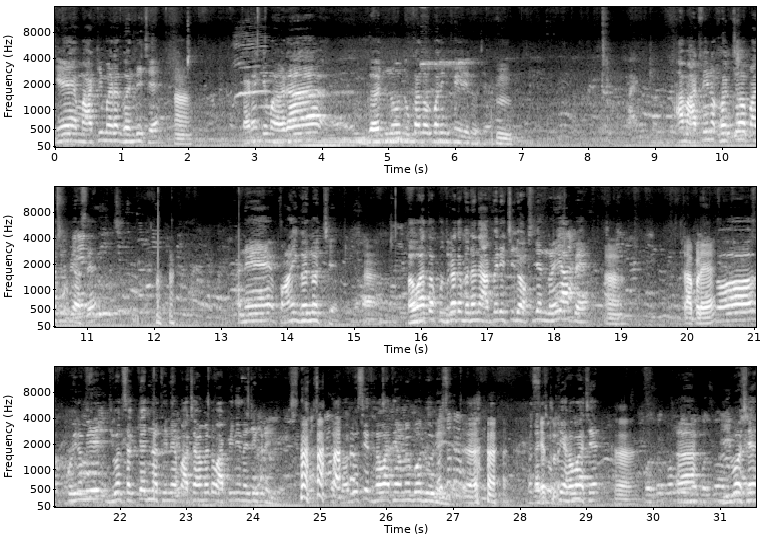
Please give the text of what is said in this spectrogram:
કે માટી મારા ઘરની છે. હા. કારણ કે મારા ઘરનું દુકાન ઓપનિંગ થઈ રહેલું છે. આ માટલીનો ખર્ચો પાંચ રૂપિયા હશે. અને પાણી ઘરનો જ છે. હવા તો કુદરતે બધાને આપેલી છે જો ઓક્સિજન નહીં આપે આપણે તો કોઈનું બી જીવન શક્ય જ નથી ને પાછા અમે તો વાપીની નજીક રહીએ. પ્રદૂષિત હવાથી અમે બહુ દૂર રહીએ. ચોખ્ખી હવા છે ઘીવો છે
